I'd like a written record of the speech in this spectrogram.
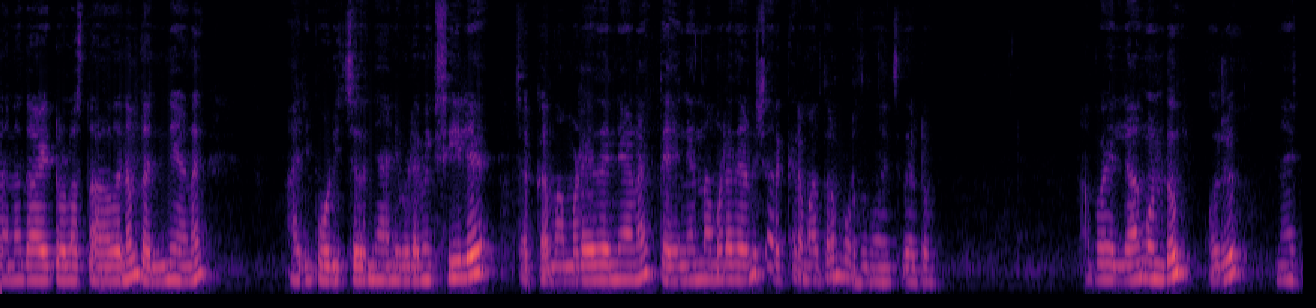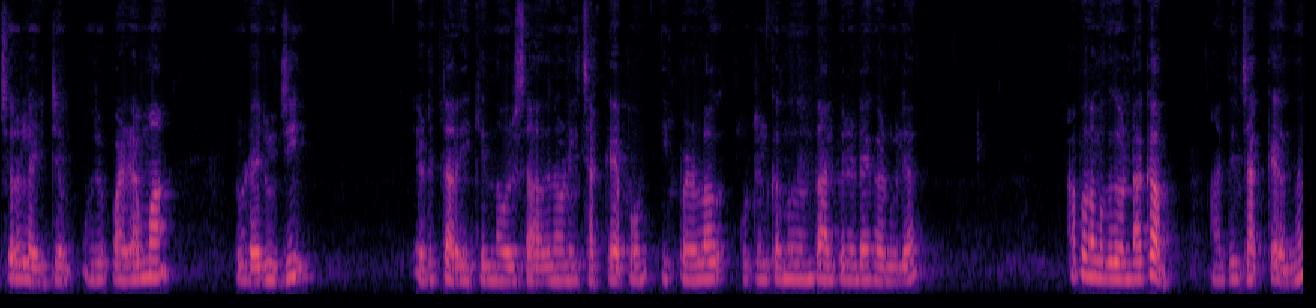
തനതായിട്ടുള്ള സാധനം തന്നെയാണ്. അരി പൊടിച്ചത് ഞാനിവിടെ മിക്സിയിൽ ചക്ക നമ്മുടേത് തന്നെയാണ് തേങ്ങ നമ്മുടേതാണ് ശർക്കര മാത്രം പുറത്തുനിന്ന് വാങ്ങിച്ചത് കേട്ടോ. അപ്പോൾ എല്ലാം കൊണ്ടും ഒരു നാച്ചുറൽ ഐറ്റം ഒരു പഴമയുടെ രുചി എടുത്തറിയിക്കുന്ന ഒരു സാധനമാണ് ഈ ചക്കയപ്പം. ഇപ്പോഴുള്ള കുട്ടികൾക്കൊന്നും ഇതൊന്നും താല്പര്യം ഉണ്ടായി കാണൂല. അപ്പോൾ നമുക്കിത് ഉണ്ടാക്കാം. ആദ്യം ചക്കയൊന്ന്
